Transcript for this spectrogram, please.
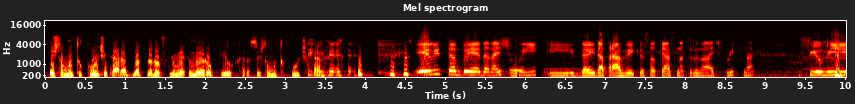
Vocês estão muito cult, cara, botando filme, filme europeu, cara. Vocês estão muito cult, cara. Ele também é da Netflix, e daí dá pra ver que eu só tenho assinatura na Netflix, né? O filme.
